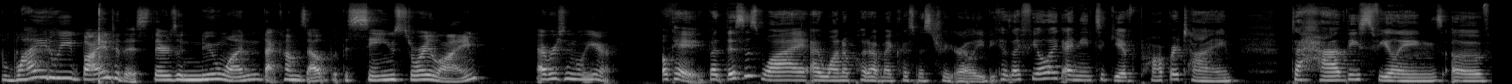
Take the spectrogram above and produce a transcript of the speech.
why do we buy into this? There's a new one that comes out with the same storyline every single year. Okay, but this is why I want to put up my Christmas tree early because I feel like I need to give proper time to have these feelings of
